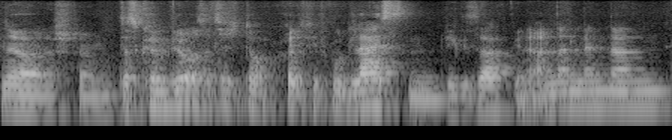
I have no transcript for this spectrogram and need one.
ja, das stimmt. Das können wir uns natürlich noch relativ gut leisten. Wie gesagt, in anderen Ländern,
